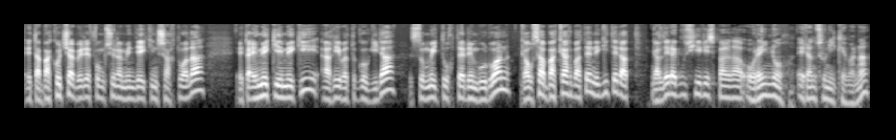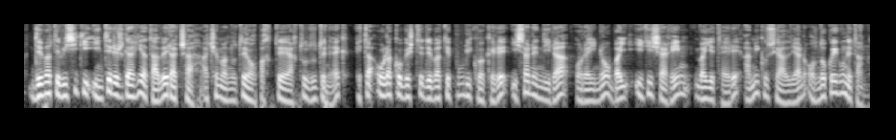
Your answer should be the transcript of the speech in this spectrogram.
eta bakotxa bere funtzionamendiaikin sartua da, eta emeki emeki arribatuko gira, zumeit urteren buruan, gauza bakar baten egiterat. Galdera guzi ere espalda oraino erantzunik emana, debate biziki interesgarria eta beratxa atseman dute hor parte hartu dutenek, eta olako beste debate publikoak ere izanen dira oraino bai irisarin, bai eta ere amikuse aldean ondoko egunetan.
